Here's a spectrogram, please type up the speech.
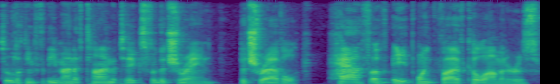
So we're looking for the amount of time it takes for the train to travel half of 8.5 kilometers,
